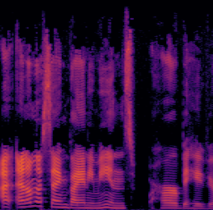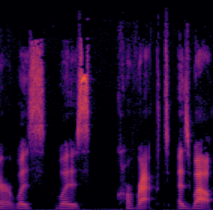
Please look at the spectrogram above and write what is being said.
I, and I'm not saying by any means her behavior was was correct as well.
